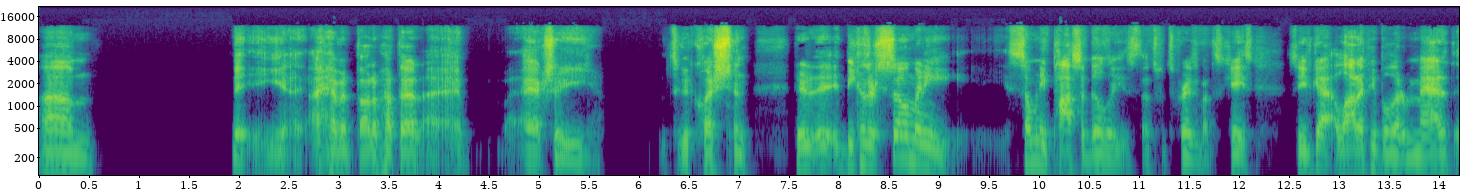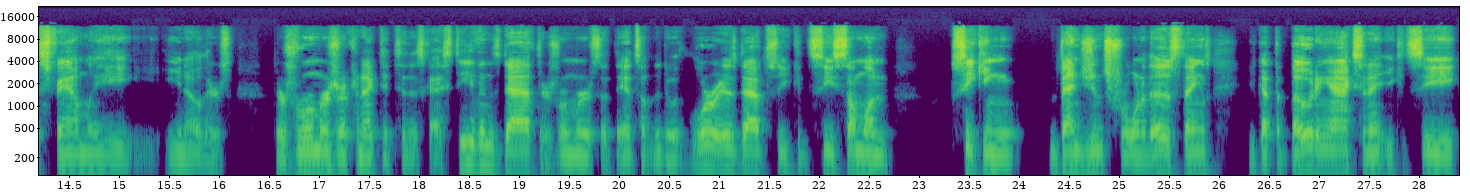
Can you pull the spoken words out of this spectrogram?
um, I haven't thought about that. I, I actually, it's a good question. There, because there's so many, so many possibilities. That's what's crazy about this case. So you've got a lot of people that are mad at this family. You know, there's there's rumors are connected to this guy Stephen's death. There's rumors that they had something to do with Gloria's death. So you could see someone seeking vengeance for one of those things. You've got the boating accident. You could see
